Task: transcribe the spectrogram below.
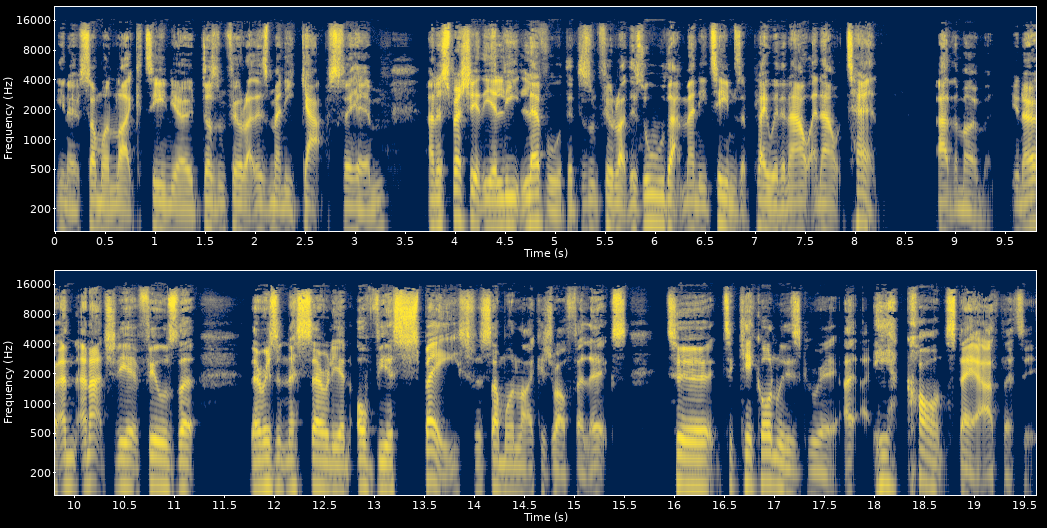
you know someone like Coutinho doesn't feel like there's many gaps for him, and especially at the elite level, there doesn't feel like there's all that many teams that play with an out and out ten at the moment. You know, and and actually it feels that there isn't necessarily an obvious space for someone like Joao Felix to to kick on with his career. I, he can't stay at Atleti.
